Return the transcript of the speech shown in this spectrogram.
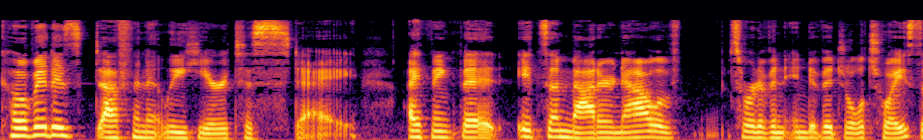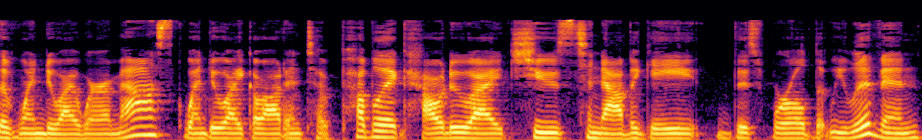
COVID is definitely here to stay. I think that it's a matter now of sort of an individual choice of when do I wear a mask? When do I go out into public? How do I choose to navigate this world that we live in?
